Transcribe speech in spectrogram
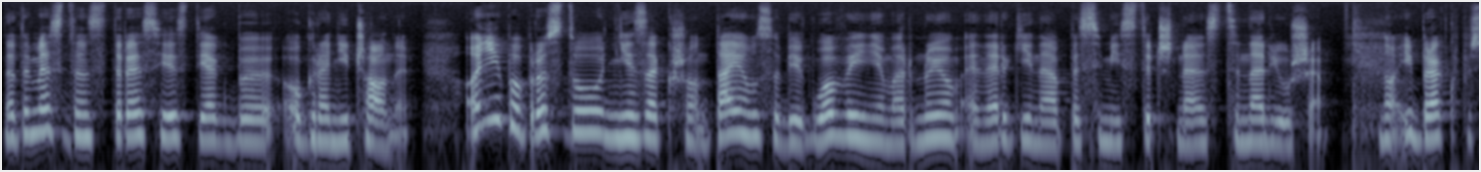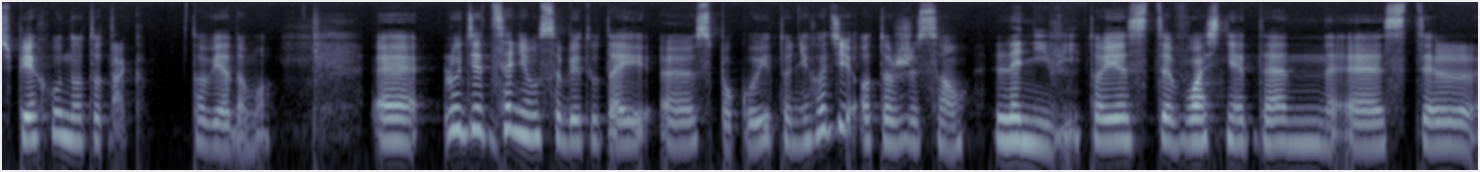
Natomiast ten stres jest jakby ograniczony. Oni po prostu nie zakrzątają sobie głowy i nie marnują energii na pesymistyczne scenariusze. No i brak pośpiechu, no to tak, to wiadomo. E, ludzie cenią sobie tutaj e, spokój. To nie chodzi o to, że są leniwi. To jest właśnie ten e, styl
